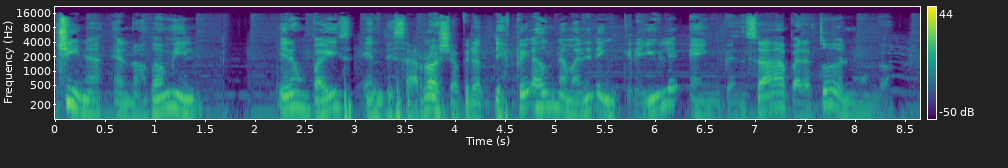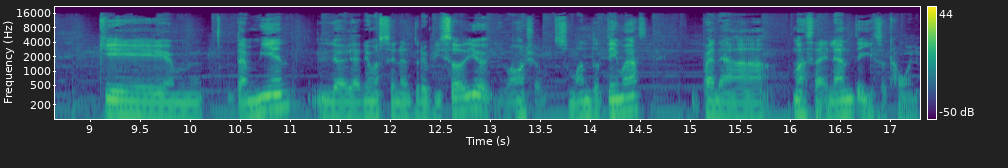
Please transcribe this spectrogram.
China, en los 2000, era un país en desarrollo, pero despega de una manera increíble e impensada para todo el mundo. Que mm, también lo hablaremos en otro episodio y vamos sumando temas para más adelante y eso está bueno.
